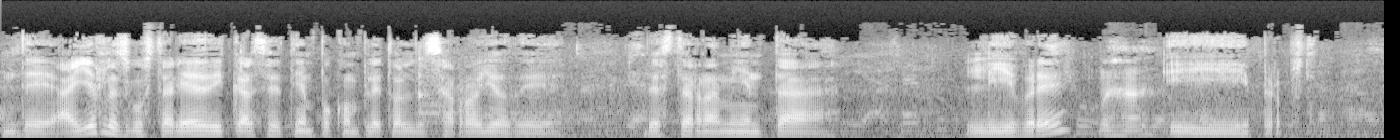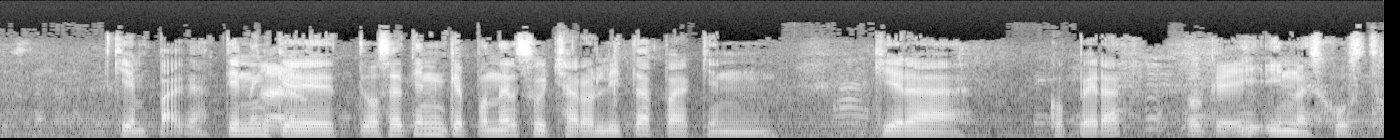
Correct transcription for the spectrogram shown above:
de... A ellos les gustaría dedicarse tiempo completo al desarrollo de, de esta herramienta libre, Ajá. y pero pues, ¿quién paga? Tienen Claro. que, o sea, tienen que poner su charolita para quien quiera cooperar, Ok. y, y no es justo.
